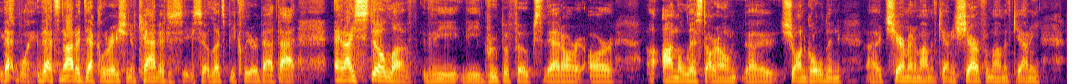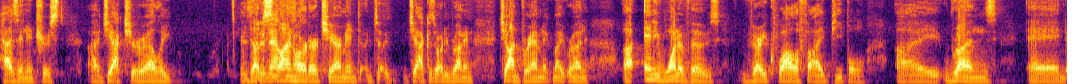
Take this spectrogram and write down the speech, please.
Explain. That, that's not a declaration of candidacy, so let's be clear about that. And I still love the, the group of folks that are, are uh, on the list. Our own uh, Shaun Golden, uh, chairman of Monmouth County, sheriff of Monmouth County, has an interest. Uh, Jack Ciattarelli, Doug Steinhardt, our chairman. Jack is already running. Jon Bramnick might run. Uh, any one of those very qualified people uh, runs. And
